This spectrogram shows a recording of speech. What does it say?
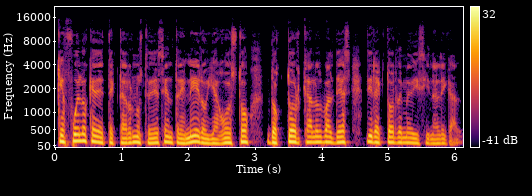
¿Qué fue lo que detectaron ustedes entre enero y agosto, doctor Carlos Valdés, director de Medicina Legal?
